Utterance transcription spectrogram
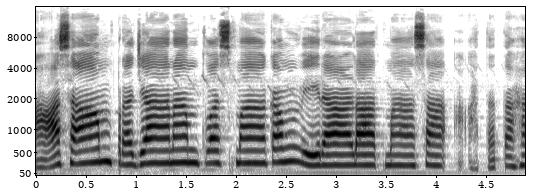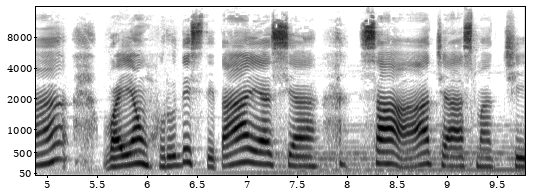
ఆసాం ప్రజానాం త్వస్మాకం విరాడాత్మ స అతత వయం హృది స్థితాయస్య సా చాస్మచ్చి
